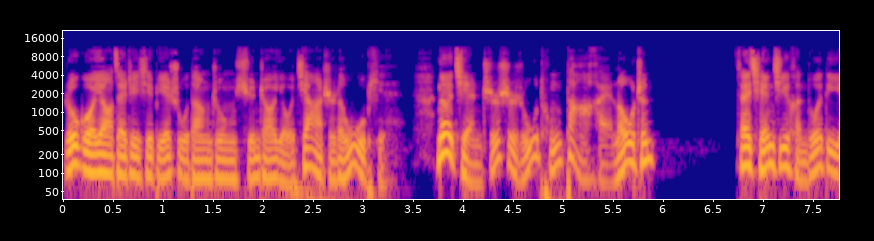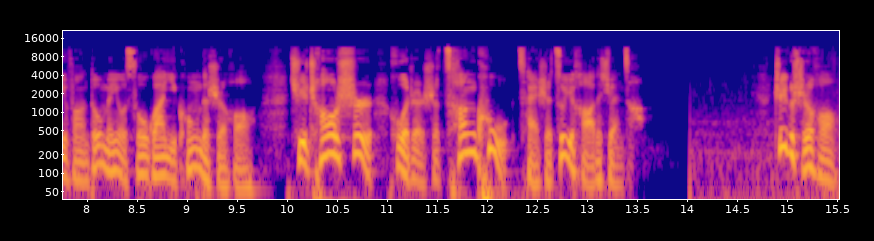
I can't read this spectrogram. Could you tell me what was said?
如果要在这些别墅当中寻找有价值的物品，那简直是如同大海捞针。在前期很多地方都没有搜刮一空的时候，去超市或者是仓库才是最好的选择。这个时候，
